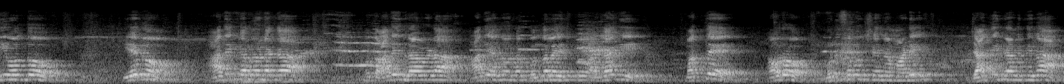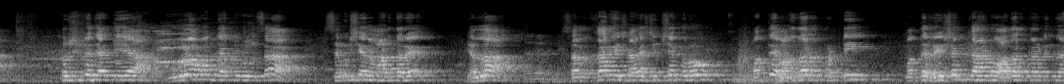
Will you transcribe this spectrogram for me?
ಈ ಒಂದು ಏನು ಆದಿ ಕರ್ನಾಟಕ ಮತ್ತು ಆದಿ ದ್ರಾವಿಡ, ಆದಿ ಅನ್ನುವಂಥ ಗೊಂದಲ ಇತ್ತು. ಹಾಗಾಗಿ ಮತ್ತೆ ಅವರು ಮರುಸಮೀಕ್ಷೆಯನ್ನು ಮಾಡಿ ಜಾತಿ ಗಣತಿನ ಪರಿಶಿಷ್ಟ ಜಾತಿಯ ನೂರ ಒಂದು ಜಾತಿಗಳು ಸಹ ಸಮೀಕ್ಷೆಯನ್ನು ಮಾಡ್ತಾರೆ. ಎಲ್ಲ ಸರ್ಕಾರಿ ಶಾಲೆ ಶಿಕ್ಷಕರು ಮತ್ತೆ ಮತದಾರರ ಪಟ್ಟಿ, ಮತ್ತೆ ರೇಷನ್ ಕಾರ್ಡು, ಆಧಾರ್ ಕಾರ್ಡಿಂದ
